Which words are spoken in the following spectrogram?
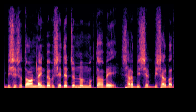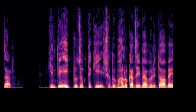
বিশেষত অনলাইন ব্যবসায়ীদের জন্য উন্মুক্ত হবে সারা বিশ্বের বিশাল বাজার। কিন্তু এই প্রযুক্তি কি শুধু ভালো কাজেই ব্যবহৃত হবে?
